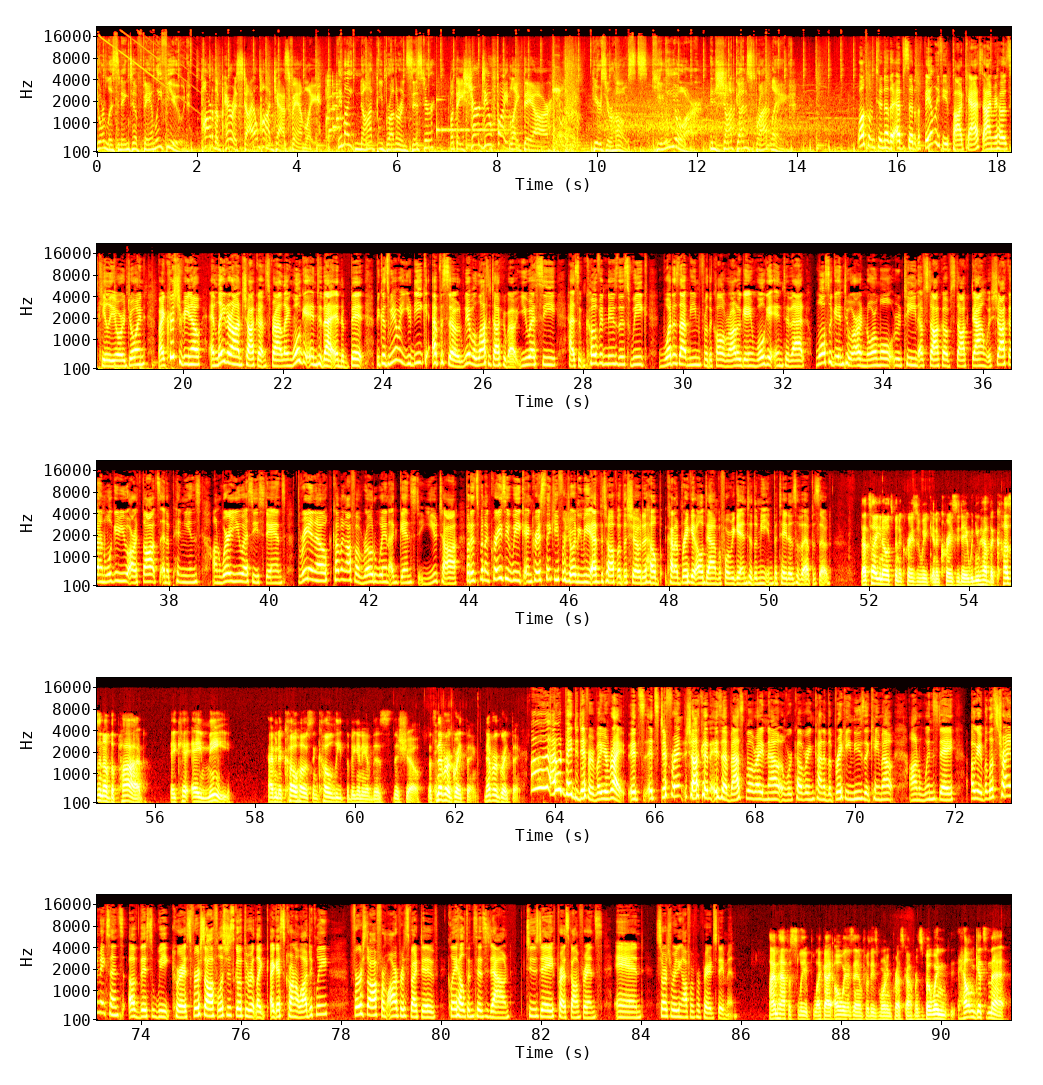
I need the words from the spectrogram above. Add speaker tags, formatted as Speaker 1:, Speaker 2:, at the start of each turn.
Speaker 1: You're listening to Family Feud, part of the Peristyle Podcast family. They might not be brother and sister, but they sure do fight like they are. Here's your hosts, Keely Eure and Shotgun Spratling.
Speaker 2: Welcome to another episode of the Family Feud podcast. I'm your host, Keely Eure, joined by Chris Trevino and later on Shotgun Spratling. We'll get into that in a bit because we have a unique episode. We have a lot to talk about. USC has some COVID news this week. What does that mean for the Colorado game? We'll get into that. We'll also get into our normal routine of stock up, stock down with Shotgun. We'll give you our thoughts and opinions on where USC stands 3 0, coming off a road win against Utah. But it's been a crazy week. And Chris, thank you for joining me at the top of the show to help kind of break it all down before we get into the meat and potatoes of the episode.
Speaker 3: That's how you know it's been a crazy week and a crazy day when you have the cousin of the pod, aka me, having to co-host and co-lead the beginning of this this show. That's never a great thing. Never a great thing.
Speaker 2: Uh, I would beg to differ, but you're right. It's it's different. Shotgun is at basketball right now, and we're covering kind of the breaking news that came out on Wednesday. Okay, but let's try and make sense of this week, Chris. First off, let's just go through it like I guess chronologically. First off, from our perspective, Clay Helton sits down Tuesday press conference and starts reading off a prepared statement.
Speaker 3: I'm half asleep, like I always am for these morning press conferences. But when Helton gets in that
